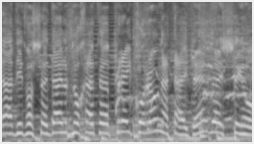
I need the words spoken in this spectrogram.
Ja, dit was eh, duidelijk nog uit de pre-coronatijd, hè, deze single.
